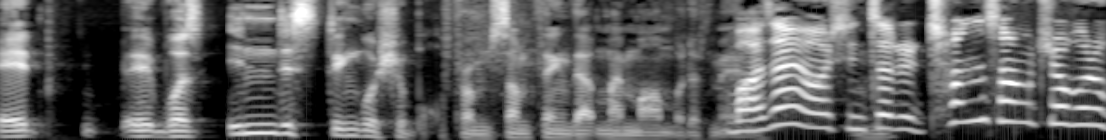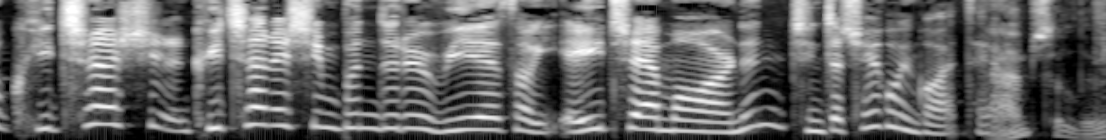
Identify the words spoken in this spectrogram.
It it was indistinguishable from something that my mom would have made. 맞아요. 진짜로 천성적으로 귀찮으신, 귀찮으신 분들을 위해서 이 HMR는 진짜 최고인 것 같아요. Absolutely.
